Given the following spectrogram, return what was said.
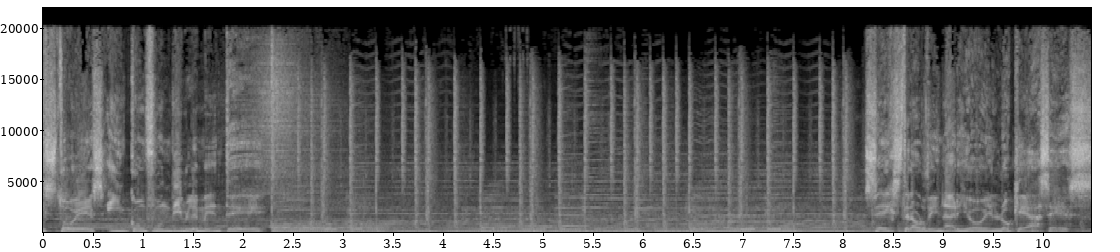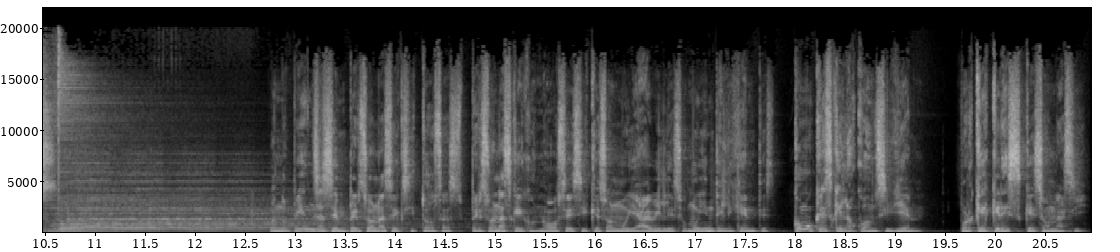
Esto es Inconfundiblemente. Sé extraordinario en lo que haces. Cuando piensas en personas exitosas, personas que conoces y que son muy hábiles o muy inteligentes, ¿cómo crees que lo consiguieron? ¿Por qué crees que son así?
